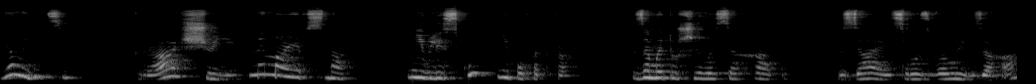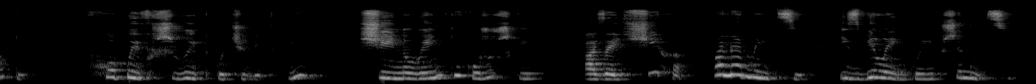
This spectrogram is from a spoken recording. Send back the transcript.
ялинці. Кращої немає в снах, ні в ліску, ні по хатках. Заметушилася хата, заєць розвалив загату, вхопив швидко чобітки, ще й новенькі кожушки, а зайчиха паляниці із біленької пшениці,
